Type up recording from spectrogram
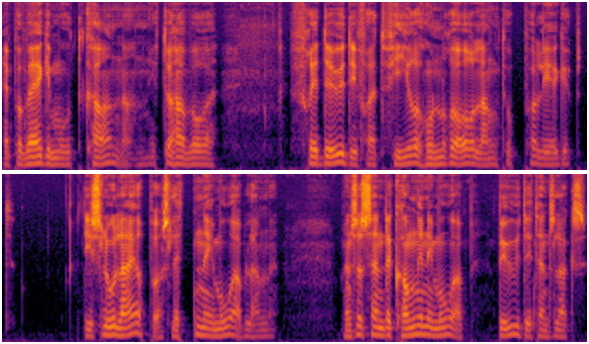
er på vei mot Kanaan etter å ha vært fridd ut ifra et 400 år langt opphold i Egypt. De slo leir på slettene i Moab-landet, men så sendte kongen i Moab bud etter en slags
